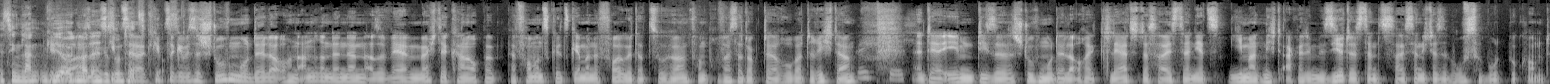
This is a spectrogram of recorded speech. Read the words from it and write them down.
Deswegen landen genau, wir irgendwann also im Gesundheitskurs. Es gibt ja gewisse Stufenmodelle auch in anderen Ländern. Also wer möchte, kann auch bei Performance Skills gerne mal eine Folge dazu hören vom Professor Dr. Robert Richter, Richtig. Äh, der eben diese Stufenmodelle auch erklärt. Das heißt, wenn jetzt jemand nicht akademisiert ist, dann das heißt ja nicht, dass er Berufsverbot bekommt,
